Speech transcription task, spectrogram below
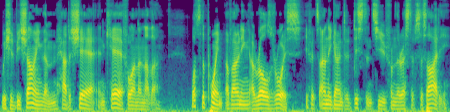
we should be showing them how to share and care for one another. What's the point of owning a Rolls Royce if it's only going to distance you from the rest of society?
